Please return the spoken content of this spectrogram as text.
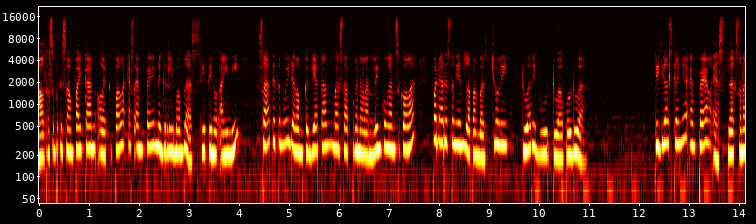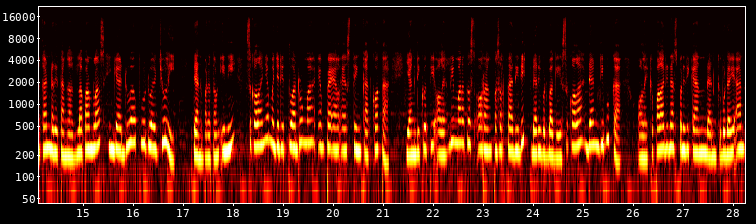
Hal tersebut disampaikan oleh Kepala SMP Negeri 15 Siti Nur Aini saat ditemui dalam kegiatan masa pengenalan lingkungan sekolah pada hari Senin 18 Juli 2022. Dijelaskannya MPLS dilaksanakan dari tanggal 18 hingga 22 Juli dan pada tahun ini, sekolahnya menjadi tuan rumah MPLS tingkat kota yang diikuti oleh 500 orang peserta didik dari berbagai sekolah dan dibuka oleh Kepala Dinas Pendidikan dan Kebudayaan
